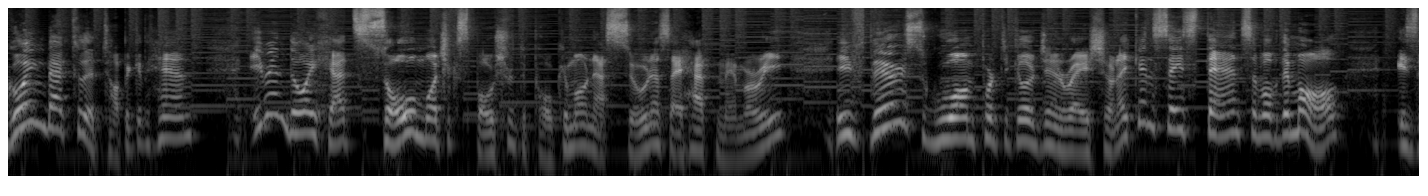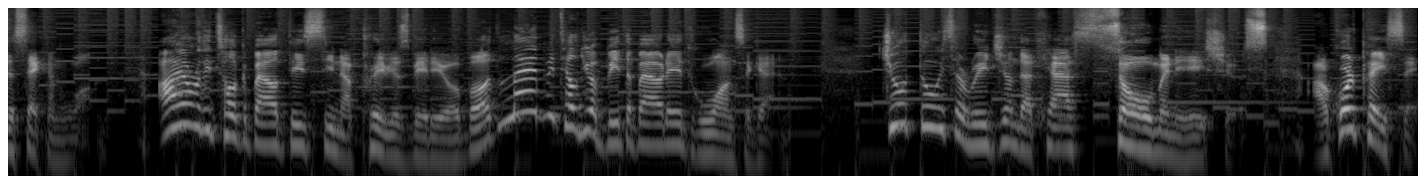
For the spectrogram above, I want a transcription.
going back to the topic at hand, even though I had so much exposure to Pokemon as soon as I have memory, if there's one particular generation I can say stands above them all, it's the second one. I already talked about this in a previous video, but let me tell you a bit about it once again. Johto is a region that has so many issues. Awkward pacing,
